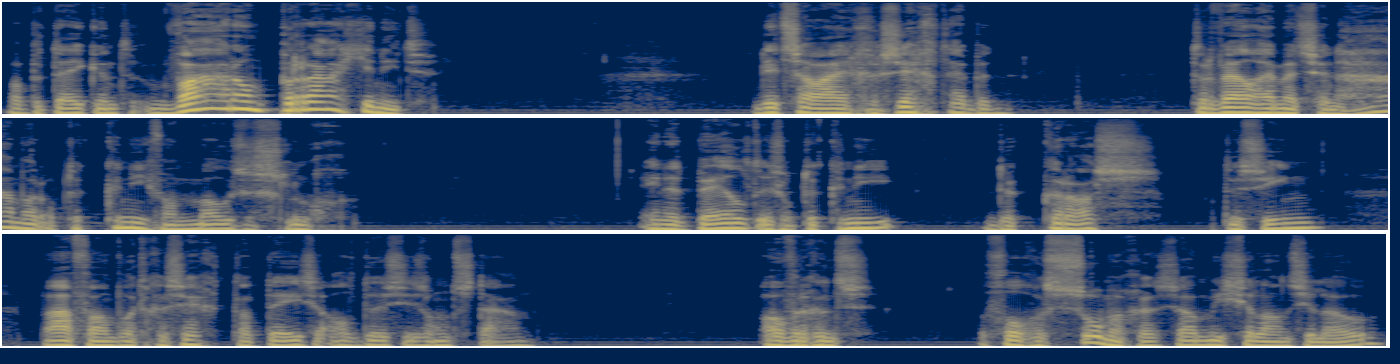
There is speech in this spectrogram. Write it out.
Wat betekent: waarom praat je niet? Dit zou hij gezegd hebben terwijl hij met zijn hamer op de knie van Mozes sloeg. In het beeld is op de knie de kras te zien, waarvan wordt gezegd dat deze al dus is ontstaan. Overigens, volgens sommigen zou Michelangelo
